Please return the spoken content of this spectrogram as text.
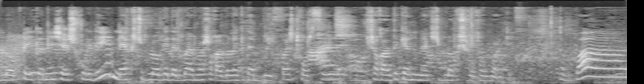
ব্লগটা এখানে শেষ করে দিই। নেক্সট ব্লগে দেখবা আমরা সকালবেলা কিতাব ব্রেকফাস্ট করছি সকাল থেকে নেক্সট ব্লগ শুরু করব আর কি তো বাই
